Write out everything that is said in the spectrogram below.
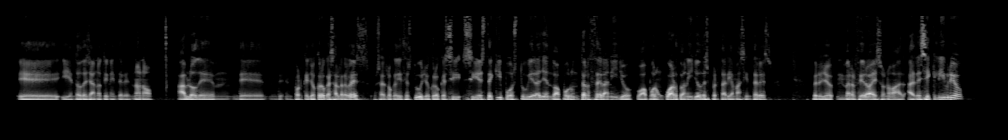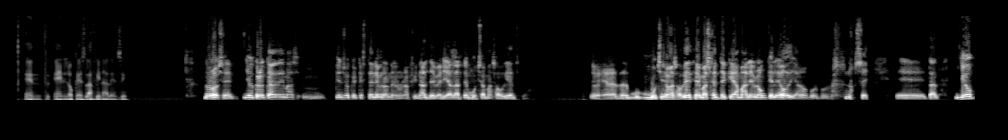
eh, y entonces ya no tiene interés. No, no. Hablo de, porque yo creo que es al revés. O sea, es lo que dices tú. Yo creo que si, si este equipo estuviera yendo a por un tercer anillo o a por un cuarto anillo, despertaría más interés. Pero yo me refiero a eso, ¿no? Al, desequilibrio en, en lo que es la final en sí. No lo sé. Yo creo que además mm, pienso que que esté LeBron en una final debería darte mucha más audiencia. Debería dar mu- muchísima más audiencia. Hay más gente que ama a LeBron que le odia, ¿no? No sé, eh, tal. Yo,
